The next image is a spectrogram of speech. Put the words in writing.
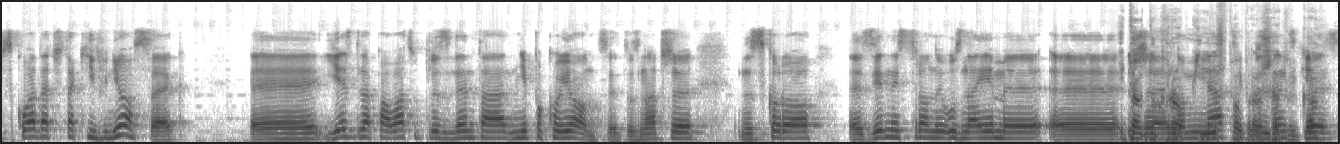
składać taki wniosek, jest dla Pałacu Prezydenta niepokojący. To znaczy, skoro z jednej strony uznajemy, e, że nominacje prezydenckie tylko.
